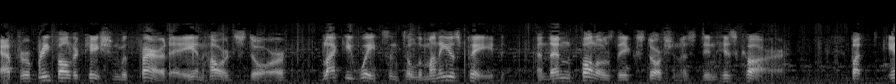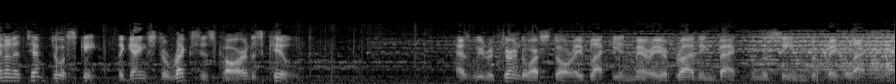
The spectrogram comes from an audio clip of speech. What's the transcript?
After a brief altercation with Faraday in Howard's store, Blackie waits until the money is paid and then follows the extortionist in his car. But in an attempt to escape, the gangster wrecks his car and is killed. As we return to our story, Blackie and Mary are driving back from the scene of the fatal accident.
